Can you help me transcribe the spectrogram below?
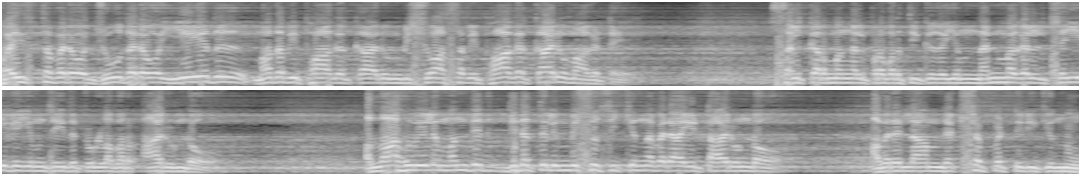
ക്രൈസ്തവരോ ജൂതരോ ഏത് മതവിഭാഗക്കാരും വിശ്വാസ വിഭാഗക്കാരുമാകട്ടെ സൽക്കർമ്മങ്ങൾ പ്രവർത്തിക്കുകയും നന്മകൾ ചെയ്യുകയും ചെയ്തിട്ടുള്ളവർ ആരുണ്ടോ? അള്ളാഹുവിലും അന്ത്യദിനത്തിലും വിശ്വസിക്കുന്നവരായിട്ട് ആരുണ്ടോ? അവരെല്ലാം രക്ഷപ്പെട്ടിരിക്കുന്നു.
